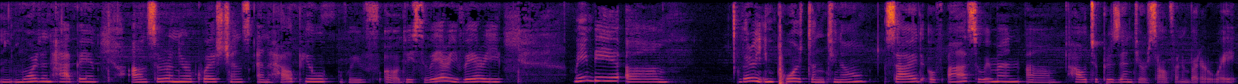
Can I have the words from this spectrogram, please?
more than happy, answer on your questions and help you with uh, this very, very, maybe um, very important, you know, side of us women um, how to present yourself in a better way.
